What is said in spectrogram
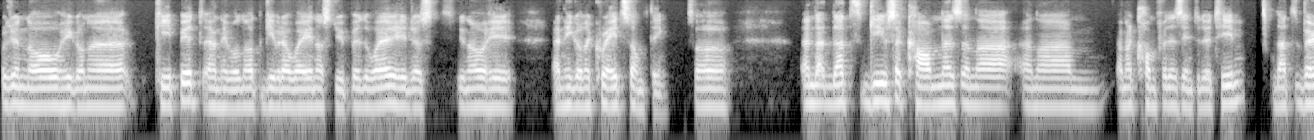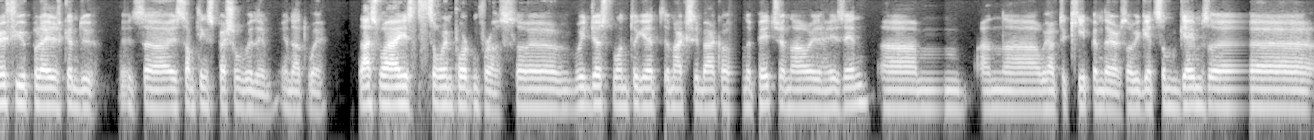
because you know he's gonna keep it and he will not give it away in a stupid way. He just, you know, he and he's gonna create something. So, and that that gives a calmness and a and a, um, and a confidence into the team that very few players can do. It's uh, it's something special with him in that way that's why he's so important for us. So uh, we just want to get Maxi back on the pitch, and now he's in, um, and uh, we have to keep him there. So we get some games uh,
